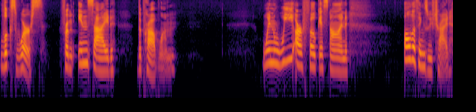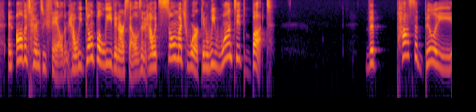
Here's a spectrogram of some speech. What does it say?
looks worse from inside the problem. When we are focused on all the things we've tried and all the times we failed and how we don't believe in ourselves and how it's so much work and we want it, but the possibility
